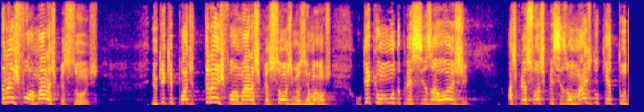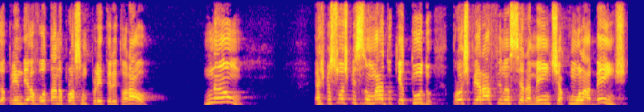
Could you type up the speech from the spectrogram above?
transformar as pessoas. E o que, que pode transformar as pessoas, meus irmãos? O que, que o mundo precisa hoje? As pessoas precisam mais do que tudo aprender a votar no próximo pleito eleitoral? Não! As pessoas precisam mais do que tudo prosperar financeiramente, acumular bens?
